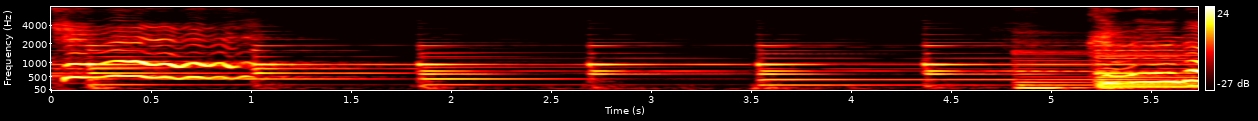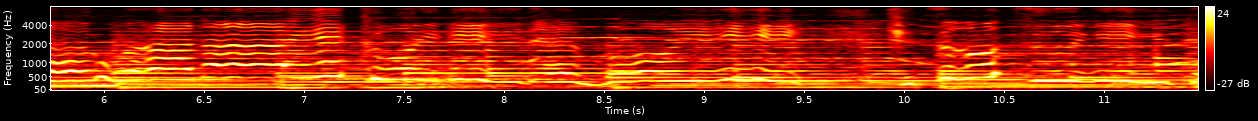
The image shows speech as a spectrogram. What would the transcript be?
け。叶わない恋でもいい。傷ついて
